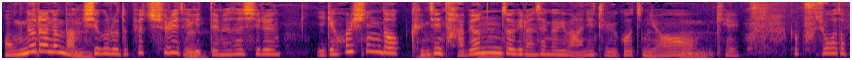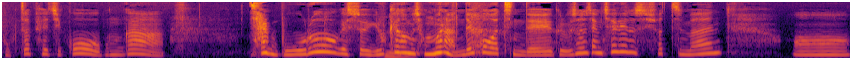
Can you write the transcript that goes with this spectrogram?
억누르는 방식으로도 표출이 되기 때문에 사실은 이게 훨씬 더 굉장히 다변적이라는 생각이 많이 들거든요. 이렇게 그 구조가 더 복잡해지고 뭔가 잘 모르겠어요. 이렇게 가면 정말 안 될 것 같은데. 그리고 선생님 책에도 쓰셨지만, 어,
